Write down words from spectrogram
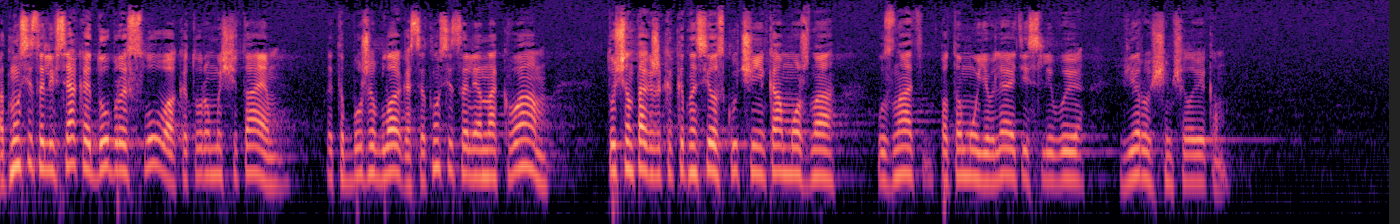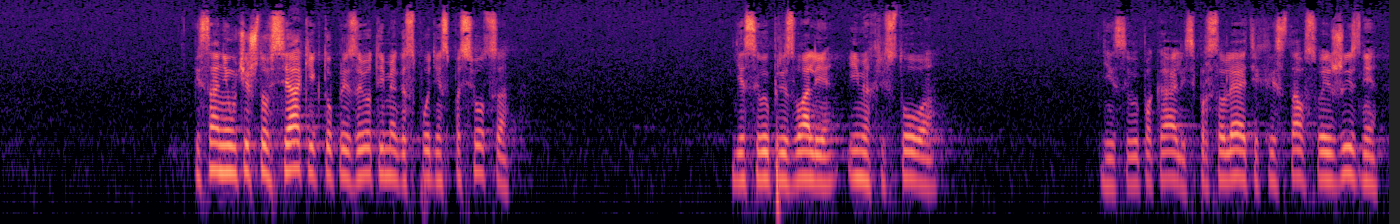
Относится ли всякое доброе слово, которое мы считаем, это Божья благость, относится ли она к вам, точно так же, как относилась к ученикам, можно узнать потому, являетесь ли вы верующим человеком. Писание учит, что всякий, кто призовет имя Господне, спасется. Если вы призвали имя Христова, если вы покаялись, прославляете Христа в своей жизни –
